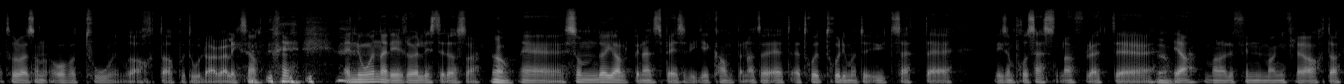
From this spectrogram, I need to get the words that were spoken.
Jeg tror det var sånn over 200 arter på to dager, liksom. Noen av de rødlistet også, Ja. eh, som da hjalp i den spesifikke kampen. At jeg, jeg, tror, jeg tror de måtte utsette liksom, prosessen, da, fordi at, eh, Ja. ja, man hadde funnet mange flere arter.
